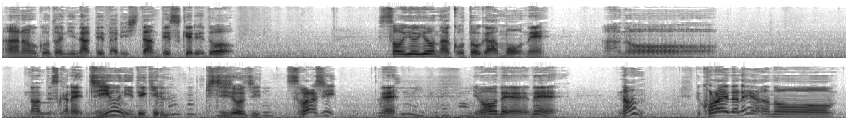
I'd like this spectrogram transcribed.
あの、ことになってたりしたんですけれど、そういうようなことがもうね、あのーなんですかね、自由にできる吉祥寺。素晴らしいね。今までね、なん、この間ね、あのー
